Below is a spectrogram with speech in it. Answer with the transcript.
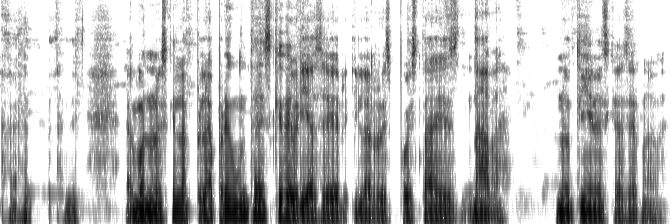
bueno, es que la, la, pregunta es qué debería hacer y la respuesta es nada. No tienes que hacer nada.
